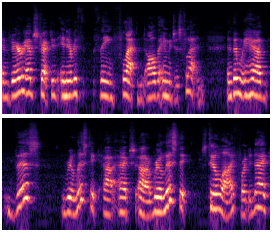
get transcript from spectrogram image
and very abstracted and everything flattened, all the images flattened. And then we have this realistic, uh, uh, realistic still life for today.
